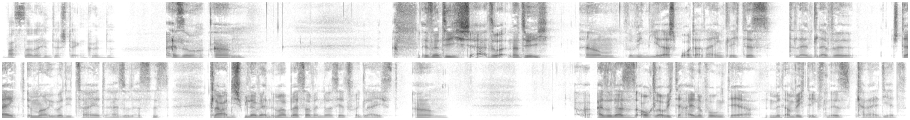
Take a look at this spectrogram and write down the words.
was da dahinter stecken könnte? Also, ähm, ist natürlich, also natürlich, ähm, so wie in jeder Sportart eigentlich, das Talentlevel steigt immer über die Zeit. Also das ist klar, die Spieler werden immer besser, wenn du das jetzt vergleichst. Ähm, also das ist auch, glaube ich, der eine Punkt, der mit am wichtigsten ist, kann halt jetzt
